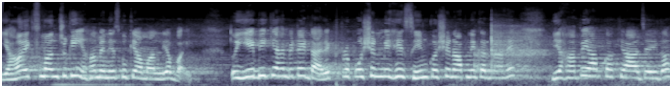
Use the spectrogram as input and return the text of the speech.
यहाँ एक्स मान चुकी, यहाँ मैंने इसको क्या मान लिया? वाई तो ये भी क्या है बेटा? डायरेक्ट प्रोपोर्शन में है सेम क्वेश्चन आपने करना है। यहाँ पे आपका क्या आ जाएगा?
